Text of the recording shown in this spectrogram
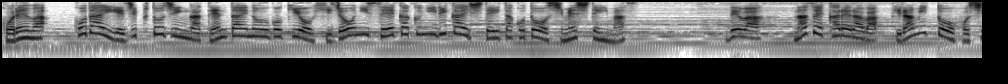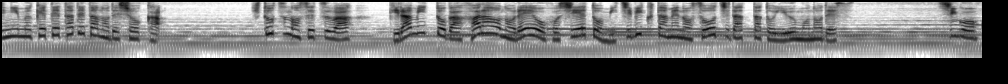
これは古代エジプト人が天体の動きを非常に正確に理解していたことを示しています。では、なぜ彼らはピラミッドを星に向けて建てたのでしょうか？一つの説は、ピラミッドがファラオの霊を星へと導くための装置だったというものです。死後フ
